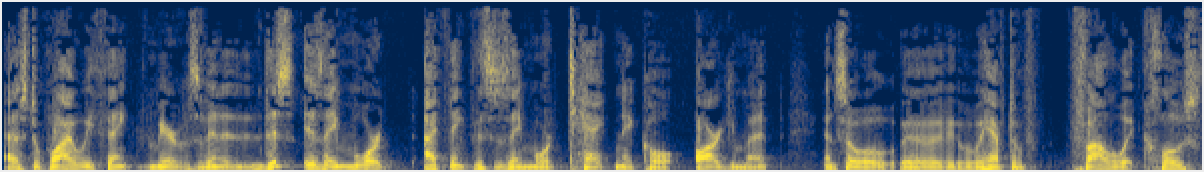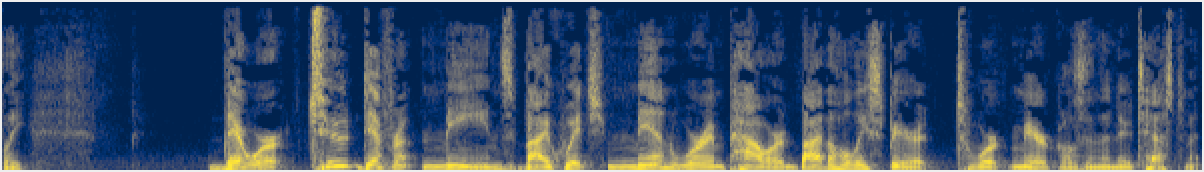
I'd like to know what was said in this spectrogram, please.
as to why we think miracles have been. This is a more, I think this is a more technical argument, and so uh, we have to follow it closely. There were two different means by which men were empowered by the Holy Spirit to work miracles in the New Testament.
